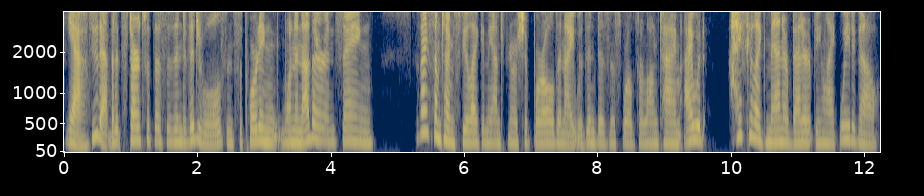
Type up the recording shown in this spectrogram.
yeah do that but it starts with us as individuals and supporting one another and saying because i sometimes feel like in the entrepreneurship world and i was in business world for a long time i would i feel like men are better at being like way to go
